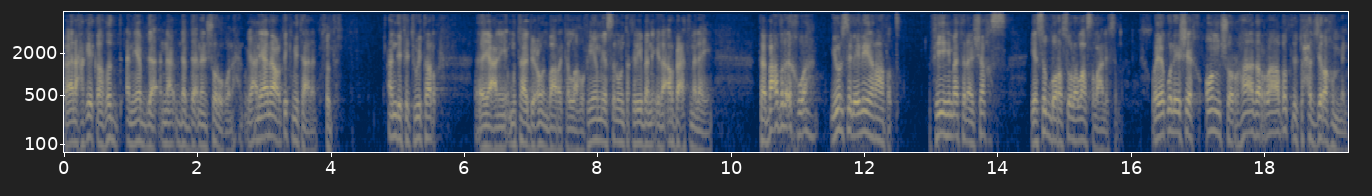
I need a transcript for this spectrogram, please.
فأنا حقيقة ضد أن يبدأ نبدأ ننشره نحن. يعني أنا أعطيك مثالا. تفضل. عندي في تويتر آه، يعني متابعون بارك الله فيهم يصلون تقريبا إلى أربعة ملايين. فبعض الإخوة يرسل إليه رابط فيه مثلا شخص يسب رسول الله صلى الله عليه وسلم ويقول يا شيخ انشر هذا الرابط لتحذرهم منه.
